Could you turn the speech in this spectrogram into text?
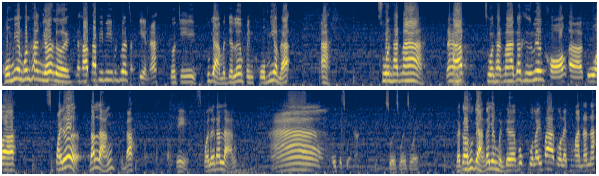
โครเมียมค่อนข้างเยอะเลยนะครับ ถ้าพี่ๆเพื่อนๆสังเกตนะ ตัว G ทุกอย่างมันจะเริ่มเป็นโครเมียมแล้วอะส่วนถัดมานะครับ ส่วนถัดมาก็คือเรื่องของเอ่อตัวสปอยเลอร์ด้านหลังเห็นปะนี่ส ปอยเลอร์ด้านหลัง อ่าเฮ้ยแต่สวยนะ สวยสวยสวย แล้วก็ทุกอย่างก็ยังเหมือนเดิม พวกตัวไล่ฟ้าตัวอะไรประมาณนั้นนะ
